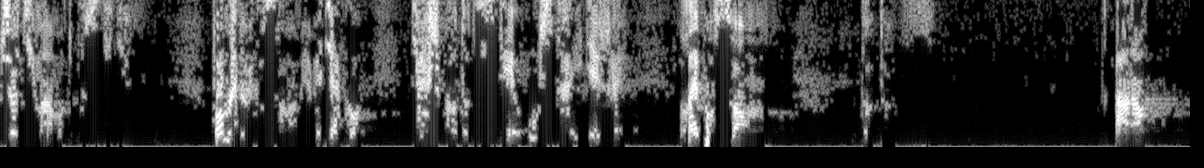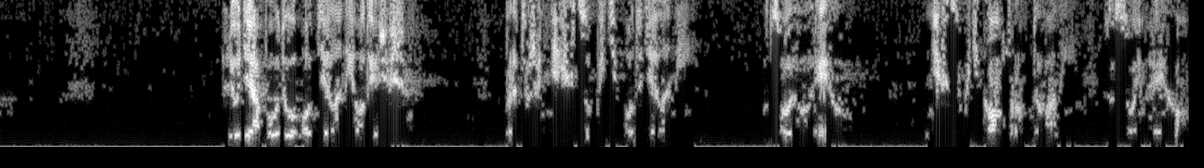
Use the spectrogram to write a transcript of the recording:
čo ti mám odpustiť. Pomenuj to slovami. Viete, ako ťažko to cez tie ústa ide, že lebo som toto. Áno, ľudia budú oddelení od Ježiša, pretože nechcú byť oddelení od svojho hriechu. Nechcú byť konfrontovaní so svojím hriechom.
